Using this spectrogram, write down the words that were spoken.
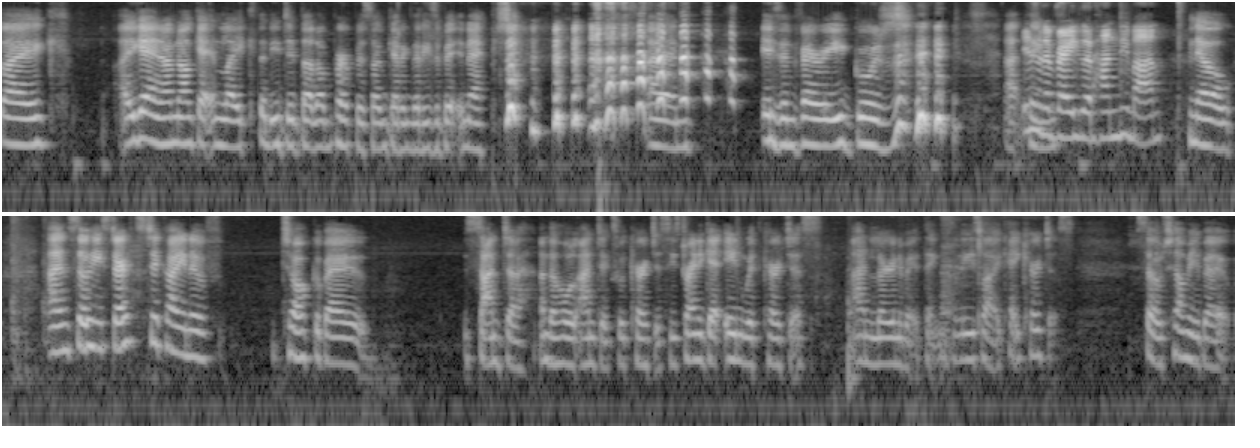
Like again, I'm not getting like that he did that on purpose. I'm getting that he's a bit inept. and um, isn't very good. at Isn't a very good handyman. No. And so he starts to kind of talk about Santa and the whole antics with Curtis. He's trying to get in with Curtis and learn about things. And he's like, hey, Curtis, so tell me about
